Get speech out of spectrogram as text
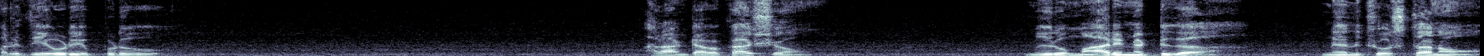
మరి దేవుడు ఎప్పుడు అలాంటి అవకాశం మీరు మారినట్టుగా నేను చూస్తానో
